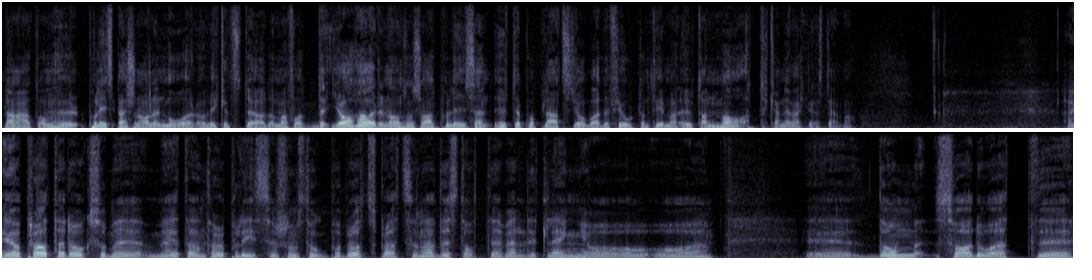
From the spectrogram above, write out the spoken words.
Bland annat om hur polispersonalen mår och vilket stöd de har fått. Jag hörde någon som sa att polisen ute på plats jobbade 14 timmar utan mat. Kan det verkligen stämma? Jag pratade också med, med ett antal poliser som stod på brottsplatsen och hade stått där väldigt länge. och, och, och eh, de sa då att eh,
